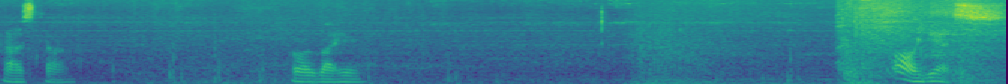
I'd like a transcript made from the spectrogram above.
That's done. What here? Oh, yes.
